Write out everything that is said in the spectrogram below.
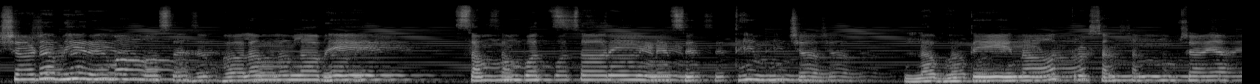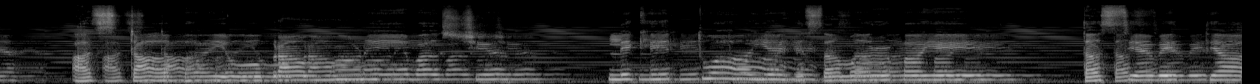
षड्भिर्मासः फलं लभे। संवत्सरेण सिद्धिं च लभते नात्र संशय। अष्टाभयो ब्राह्मणे वश्य लिखित्वा यः समर्पये। तस्य विद्या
